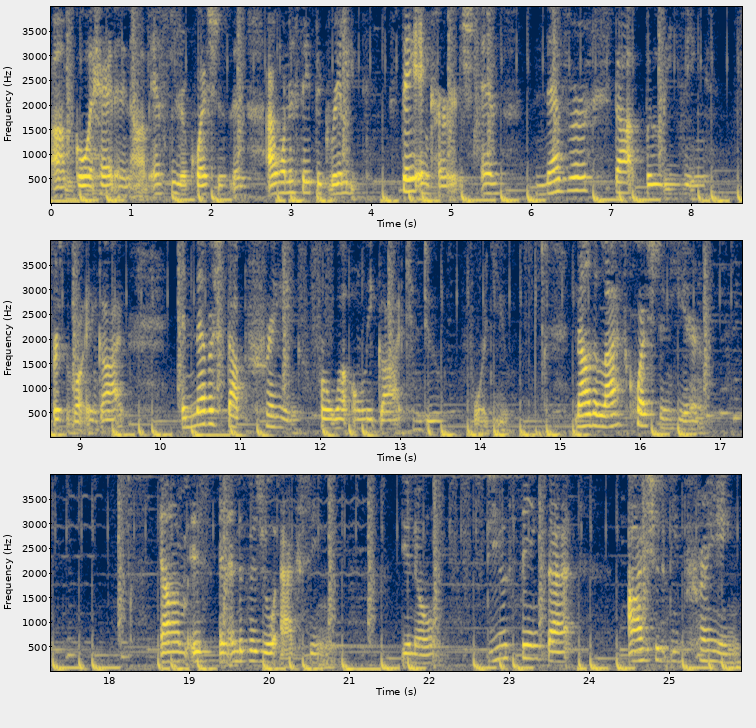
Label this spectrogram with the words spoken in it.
um, go ahead and um, answer your questions. And I want to say to greatly stay encouraged and never stop believing, first of all, in God and never stop praying for what only God can do for you. Now, the last question here um, is an individual asking, you know, do you think that I should be praying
